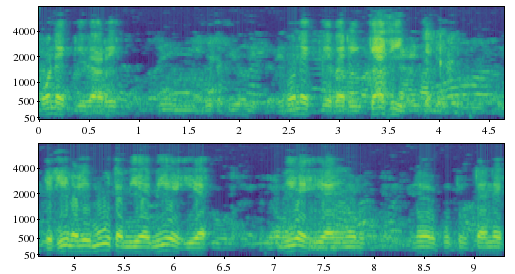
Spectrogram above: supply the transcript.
konekivääri, konekiväärin käsittely. Ja siinä oli muutamia miehiä, miehiä, ne on kun tuota, ne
